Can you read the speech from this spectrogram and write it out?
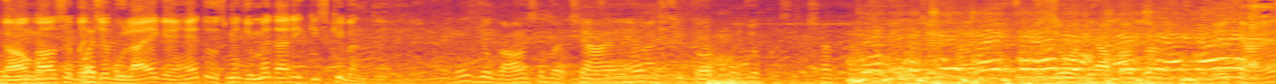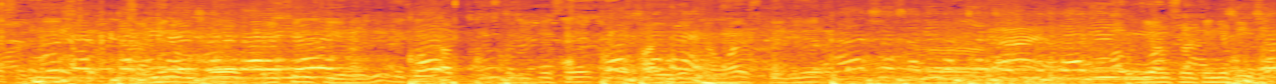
गाँव गाँव से बच्चे बुलाए गए हैं तो उसमें ज़िम्मेदारी किसकी बनती है? जो गाँव से बच्चे आए हैं निश्चित तौर पर जो प्रशिक्षक हैं जो हैं अध्यापक लेके आए हैं सभी सभी ने उनको ब्रीफिंग की होगी लेकिन अब इस तरीके से आयोजन हुआ इसके लिए ये अनसर्टिनिटी है।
